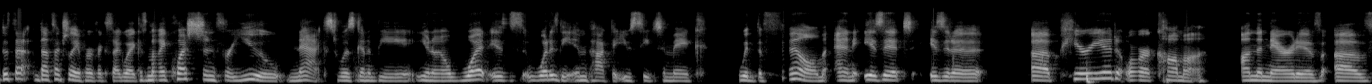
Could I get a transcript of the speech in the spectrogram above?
that's, that's actually a perfect segue because my question for you next was going to be you know what is what is the impact that you seek to make with the film and is it is it a a period or a comma on the narrative of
